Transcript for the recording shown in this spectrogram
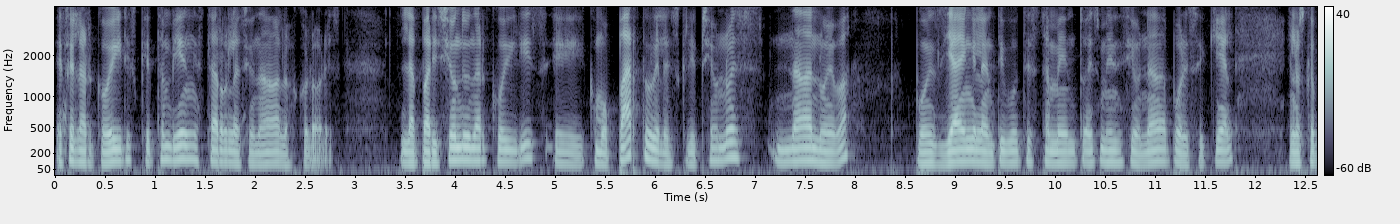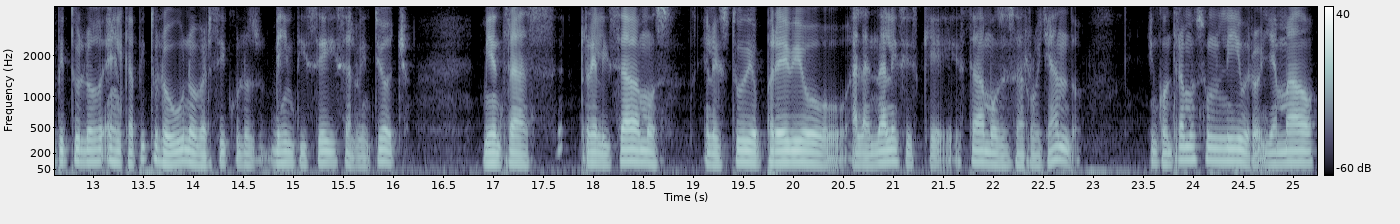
es el arco iris, que también está relacionado a los colores. La aparición de un arco iris eh, como parte de la descripción no es nada nueva, pues ya en el Antiguo Testamento es mencionada por Ezequiel en, los capítulos, en el capítulo 1, versículos 26 al 28. Mientras realizábamos el estudio previo al análisis que estábamos desarrollando, encontramos un libro llamado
